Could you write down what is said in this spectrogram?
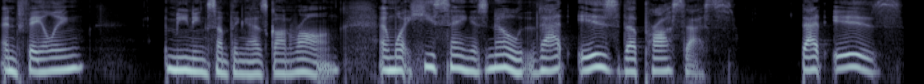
and failing, meaning something has gone wrong. And what he's saying is no, that is the process. That is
